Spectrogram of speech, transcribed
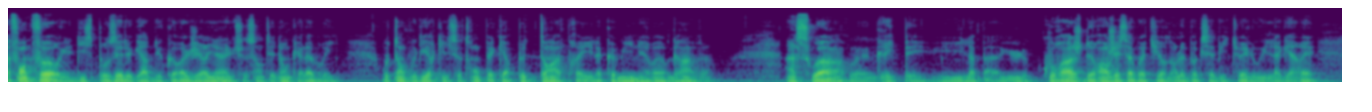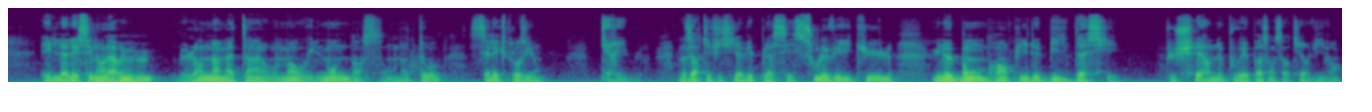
À Francfort, il disposait de gardes du corps algérien, il se sentait donc à l'abri. Autant vous dire qu'il se trompait, car peu de temps après, il a commis une erreur grave. Un soir, euh, grippé, il n'a pas eu le courage de ranger sa voiture dans le box habituel où il la garait, et il l'a laissée dans la rue. Mhm. Le lendemain matin, au moment où il monte dans son auto, c'est l'explosion. Terrible. Nos artificiers avaient placé sous le véhicule une bombe remplie de billes d'acier. Pucher ne pouvait pas s'en sortir vivant.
